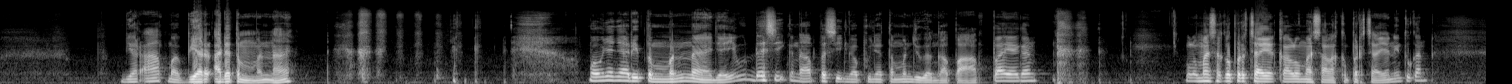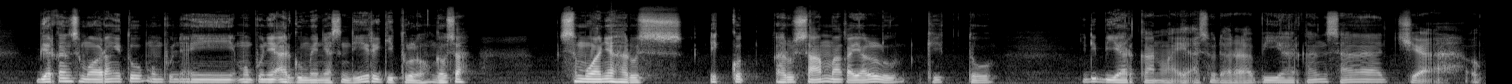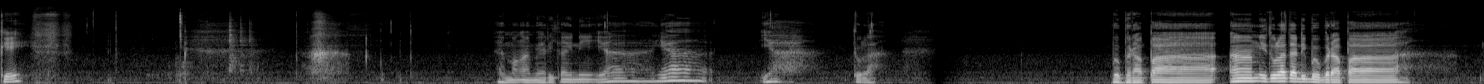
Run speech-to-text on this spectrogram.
biar apa? Biar ada temen nah maunya nyari temen aja. Ya udah sih kenapa sih nggak punya temen juga nggak apa-apa ya kan? Kalau masa kepercayaan kalau masalah kepercayaan itu kan biarkan semua orang itu mempunyai mempunyai argumennya sendiri gitu loh. Nggak usah. Semuanya harus ikut harus sama kayak lu gitu. Jadi biarkanlah ya saudara. Biarkan saja oke? okay? Emang Amerika ini ya ya ya itulah. Beberapa um, itulah tadi beberapa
